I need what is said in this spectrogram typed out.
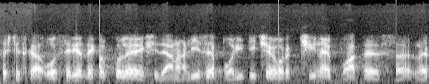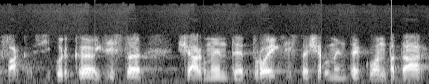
să știți că o serie de calcule și de analize politice oricine poate să le facă. Sigur că există și argumente pro, există și argumente contra, dar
